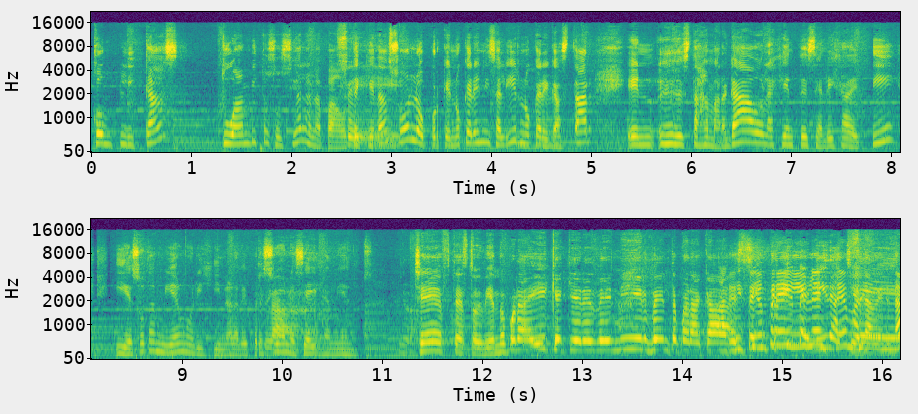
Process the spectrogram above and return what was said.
Complicás tu ámbito social, Ana Pao. Te quedas solo porque no querés ni salir, no querés gastar, en, eh, estás amargado, la gente se aleja de ti y eso también origina la depresión, ese aislamiento. Chef, te estoy viendo por ahí que quieres venir, vente para acá. Es increíble el tema, la verdad.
